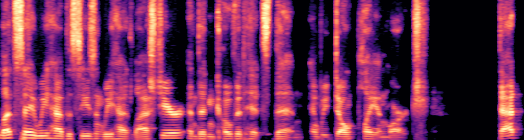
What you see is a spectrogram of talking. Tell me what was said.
let's say we had the season we had last year, and then COVID hits then, and we don't play in March. That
